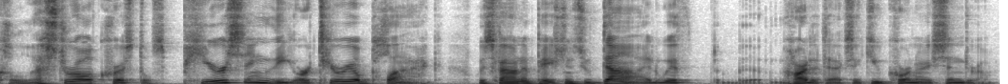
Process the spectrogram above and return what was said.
Cholesterol crystals piercing the arterial plaque was found in patients who died with heart attacks, acute coronary syndrome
